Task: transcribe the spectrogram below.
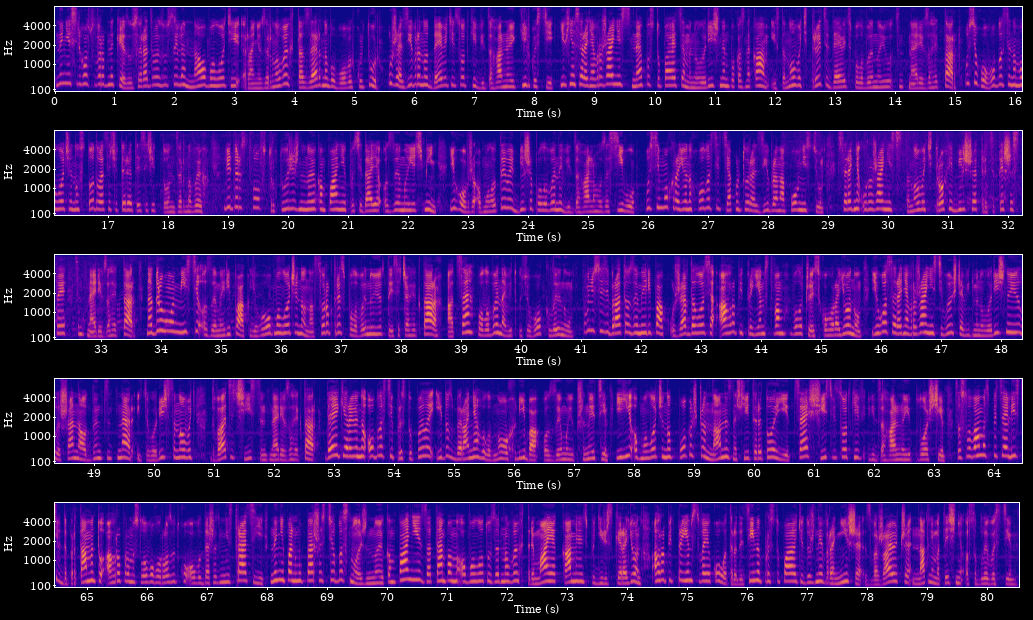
Нині сільгоспвиробники зосередили зусилля на обмолоті ранньозернових та зернобобових культур. Уже зібрано 9% від загальної кількості. Їхня середня врожайність не поступається минулорічним показникам і становить 39,5 центнерів за гектар. Усього в області намолочено 124 тисячі тонн зернових. Лідерство в структурі жнивної кампанії посідає озимий ячмінь. Його вже обмолотили більше половини від загального засіву. У сімох районах області ця культура зібрана повністю. Середня урожайність становить трохи більше 36 центнерів за гектар. На другому місці озимий ріпак. Його обмолочено на 43,5 тисяча гектарах, а це половина від усього клину. Повністю зібрати озимий ріпак уже вдалося агропідприємствам Волочиського району. Його середня врожайність вища від минулорічної лише на один центнер, і цьогоріч становить 26 центнерів за гектар. Деякі райони області приступили і до збирання головного хліба озимої пшениці. Її обмолочено поки що на незначній території. Це 6% від загальної площі. За словами спеціалістів департаменту агропромислового розвитку облдержадміністрації, нині пальму першості обласної жнивної кампанії за темпами обмолоту зернових тримає Кам'янець-Подільський район, агропідприємства якого традиційно приступають до жнив раніше, зважаючи на кліматичні особливості.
